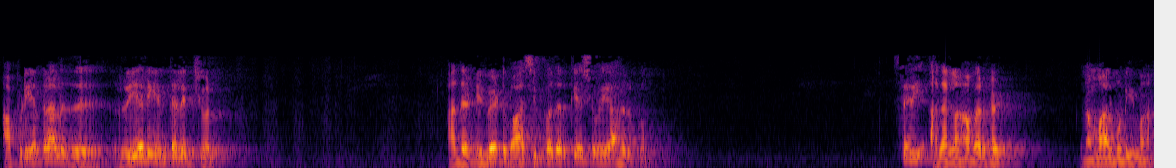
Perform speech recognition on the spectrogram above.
அப்படி என்றால் இது ரியலி இன்டெலெக்சுவல் அந்த டிபேட் வாசிப்பதற்கே சுவையாக இருக்கும். சரி அதெல்லாம் அவர்கள். நம்மால் முடியுமா?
